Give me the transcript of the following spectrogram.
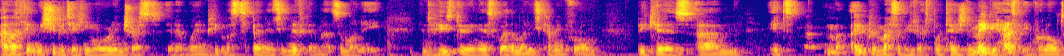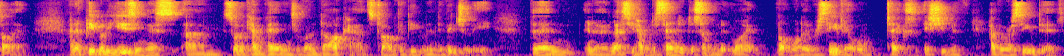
And I think we should be taking more an interest in it when people are spending significant amounts of money into who's doing this, where the money's coming from, because um, it's open massively to exploitation and maybe has been for a long time. And if people are using this um, sort of campaigning to run dark ads targeting people individually, then you know unless you happen to send it to someone that might not want to receive it or takes issue with having received it,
